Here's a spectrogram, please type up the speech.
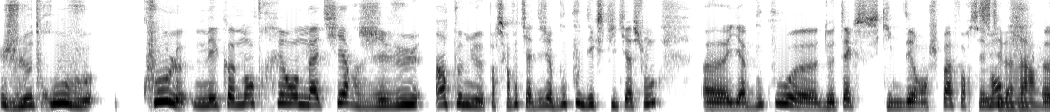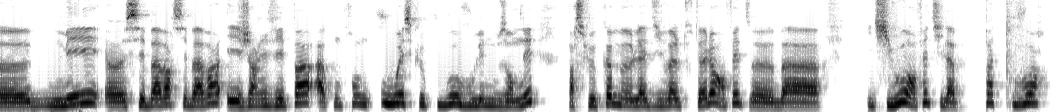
je le trouve cool, mais comme entrée en matière, j'ai vu un peu mieux parce qu'en fait il y a déjà beaucoup d'explications, euh, il y a beaucoup euh, de textes ce qui me dérange pas forcément. C'est bavard. ouais. Euh, mais c'est bavard, c'est bavard, et j'arrivais pas à comprendre où est-ce que Kubo voulait nous emmener, parce que comme l'a dit Val tout à l'heure, en fait, bah, Ichigo, en fait, il a pas de pouvoir.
